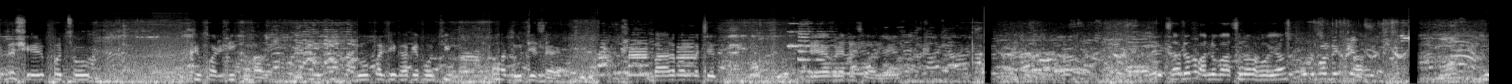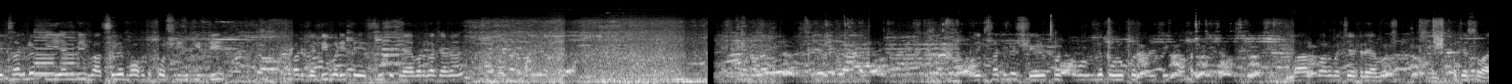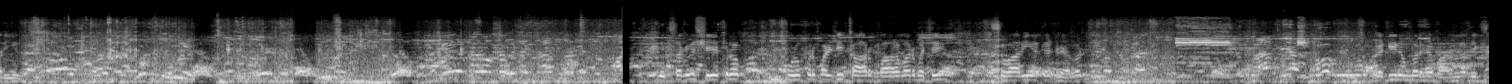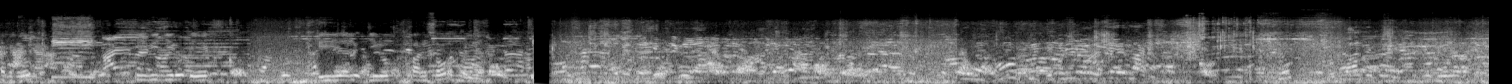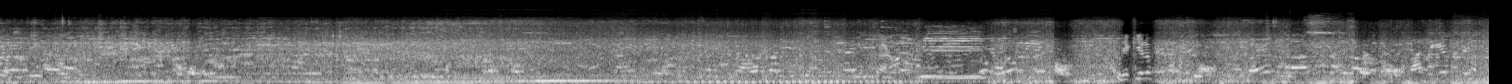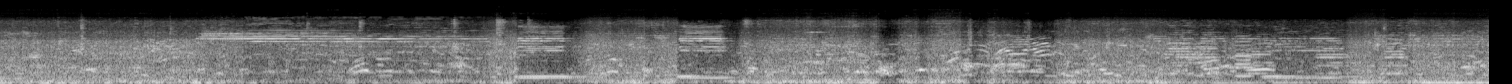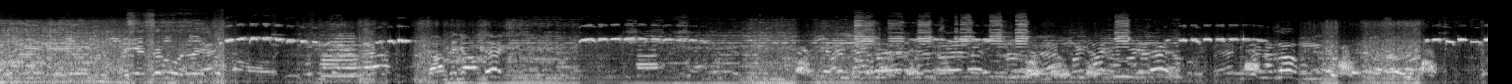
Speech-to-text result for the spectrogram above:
ਸਕਦੇ ਸ਼ੇਰਪੁਰ ਚੌਂਕ की पलटी कार दो पलटी खा के पहुंची कार दूसरे साइड बार बार बच्चे ड्राइवर ਤੇ ਸਵਾਰੀਆਂ ਦੇਖ ਸਕਦੇ ਹੋ ਪੰਨ ਬੱਸ ਨਾਲ ਹੋਇਆ ਦੇਖ ਸਕਦੇ ਪੀਐਨ ਦੀ ਬੱਸ ਨੇ ਬਹੁਤ ਕੋਸ਼ਿਸ਼ ਕੀਤੀ ਪਰ ਗੱਡੀ ਬੜੀ ਤੇਜ਼ ਸੀ ਤੇ ਡਰਾਈਵਰ ਦਾ ਕਹਿਣਾ ਹੈ ਦੇਖ ਸਕਦੇ ਸ਼ੇਰਪੁਰ ਚੌਂਕ ਦੇ ਕੋਲੋਂ ਕੋਈ ਕਾਰ ਬਾਰ ਬਾਰ ਬੱਚੇ ਡਰਾਈਵਰ ਅਤੇ ਸਵਾਰੀਆਂ ਦੇਖ ਸਕਦੇ ਸ਼ੇਰਪੁਰ ਕੋਲੋਂ ਉੱਪਰ ਪਲਟੀ ਕਾਰ, ਬਾਰ ਬਾਰ ਬੱਚੇ ਸਵਾਰੀਆਂ ਅਤੇ ਡਰਾਈਵਰ। ਗੱਡੀ ਨੰਬਰ ਹੈ ਬਾਰਲਾ, ਦੇਖ ਸਕਦੇ ਹੋ। ਪੀਵੀ 08 ਡੀਐਲ 0558 देखिए लो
